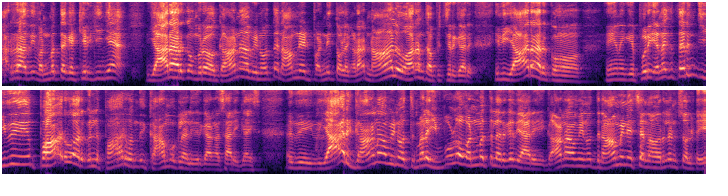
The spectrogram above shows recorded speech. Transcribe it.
யாரா அது? வன்மத்தை கக்கியிருக்கீங்க யாராக இருக்கும் ப்ரோ கானா வினோத்தை நாமினேட் பண்ணி தொலைங்கடா. நாலு வாரம் தப்பிச்சிருக்காரு. இது யாராக இருக்கும்? எனக்கு புரிய எனக்கு தெரிஞ்சு இது பாருவா இருக்கும் இல்லை பாரு வந்து காமுக்கில் எழுதியிருக்காங்க. சாரி கைஸ் இது இது யார்? கானா வினோத் மேலே இவ்வளோ வன்மத்தில் இருக்கிறது யார்? கானா வினோத் நாமினேஷன் வரலன்னு சொல்லிட்டு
